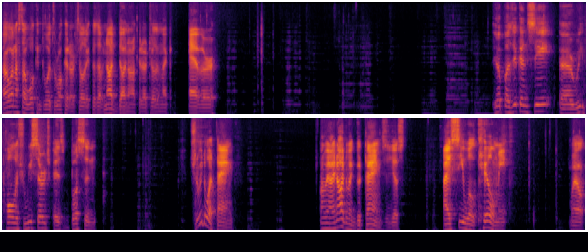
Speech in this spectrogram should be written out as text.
I want to start walking towards rocket artillery because I've not done rocket artillery like ever. Yep, as you can see, uh, Polish research is bussing. Should we do a tank? I mean, I know how to make good tanks, it's just... I see will kill me. Well,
